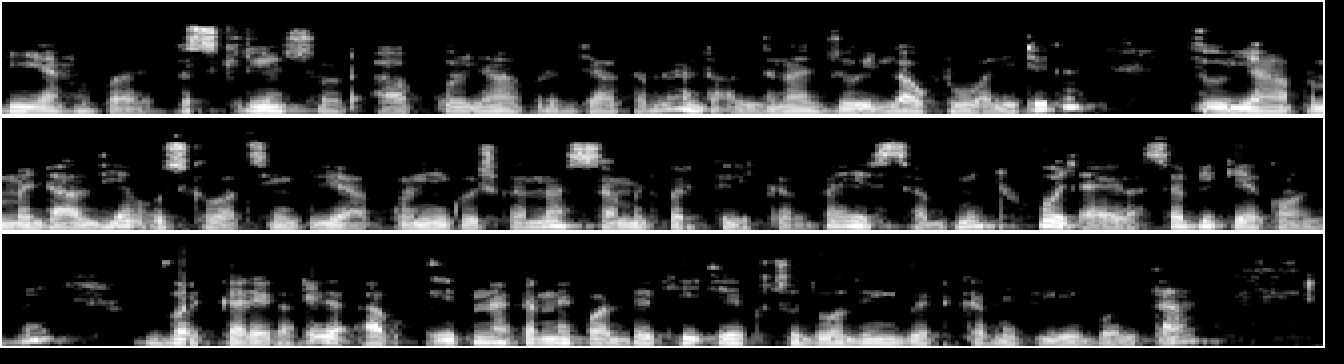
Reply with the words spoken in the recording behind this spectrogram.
यहाँ पर स्क्रीनशॉट आपको यहाँ पर क्या करना है, डाल देना जो लॉक्ड वाली, ठीक है? तो यहाँ पर मैं डाल दिया, उसके बाद सिंपली आपको नहीं कुछ करना सबमिट पर क्लिक करना है ये सबमिट हो जाएगा सभी के अकाउंट में वर्क करेगा, ठीक है? अब इतना करने के बाद देखिए, एक से दो दिन वेट करने के लिए बोलता है,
